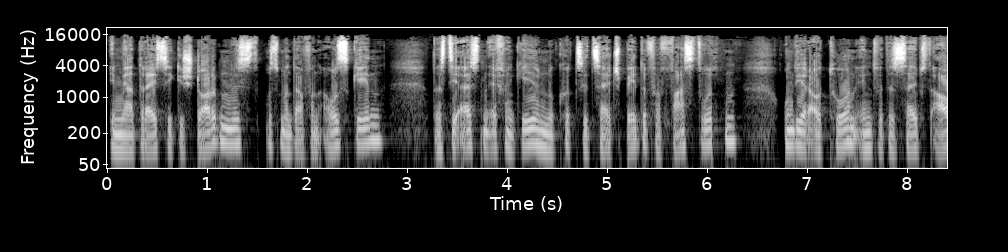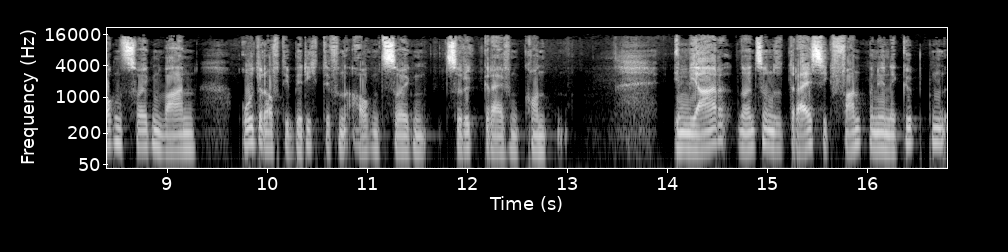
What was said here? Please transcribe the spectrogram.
im Jahr 30 gestorben ist, muss man davon ausgehen, dass die ersten Evangelien nur kurze Zeit später verfasst wurden und ihre Autoren entweder selbst Augenzeugen waren oder auf die Berichte von Augenzeugen zurückgreifen konnten. Im Jahr 1930 fand man in Ägypten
